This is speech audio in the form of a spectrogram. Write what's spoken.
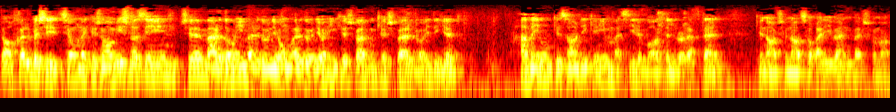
داخل بشید. چه اونایی که شما می‌شناسین چه مردم این بر دنیا اون بر دنیا این کشور اون کشور جای دیگه. همه اون کسانی که این مسیر باطل رو رفتن که ناشناس و غریبن بر شما.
